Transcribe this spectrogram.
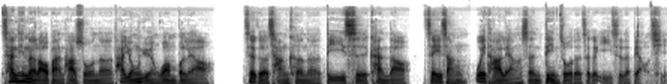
餐厅的老板他说呢，他永远忘不了这个常客呢第一次看到这一张为他量身定做的这个椅子的表情。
